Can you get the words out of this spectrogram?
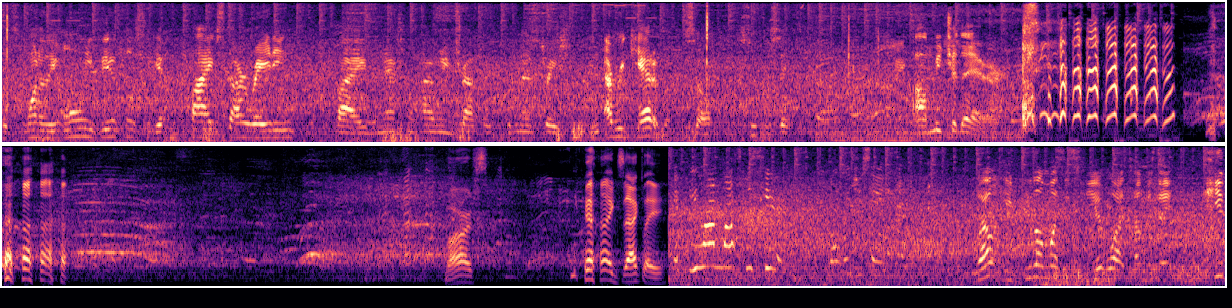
It's one of the only vehicles to get a five-star rating by the National Highway and Traffic Administration in every category. So, super safe. I'll meet you there. Mars. exactly. If Elon Musk was here, what would you say to him? Well, if Elon Musk is here, what I tell him to say, keep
